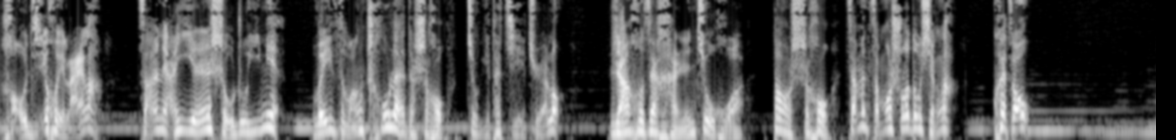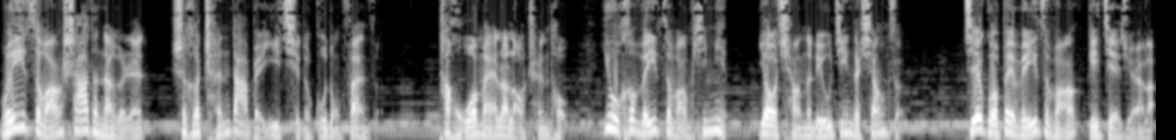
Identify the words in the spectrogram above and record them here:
好机会来了，咱俩一人守住一面，维子王出来的时候就给他解决了，然后再喊人救火。到时候咱们怎么说都行了。快走！”维子王杀的那个人是和陈大北一起的古董贩子，他活埋了老陈头，又和维子王拼命要抢那鎏金的箱子，结果被维子王给解决了。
